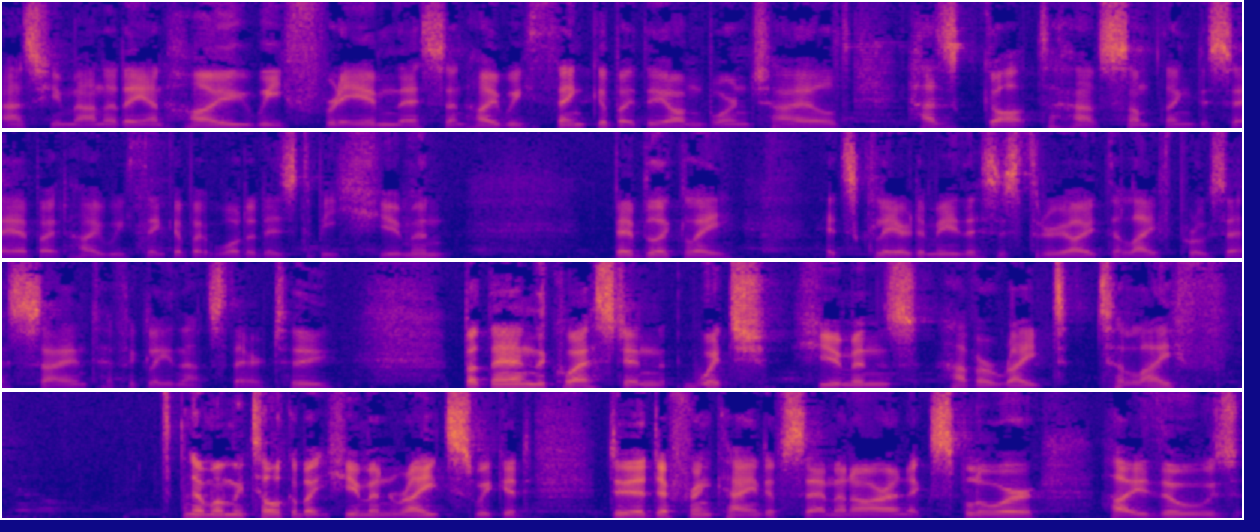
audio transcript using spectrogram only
as humanity, and how we frame this and how we think about the unborn child has got to have something to say about how we think about what it is to be human. Biblically, it's clear to me this is throughout the life process. Scientifically, that's there too. But then the question which humans have a right to life? Now, when we talk about human rights, we could do a different kind of seminar and explore how those,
